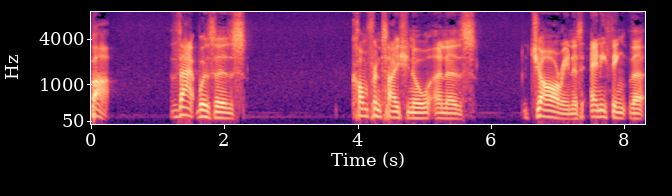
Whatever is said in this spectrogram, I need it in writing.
but that was as confrontational and as jarring as anything that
